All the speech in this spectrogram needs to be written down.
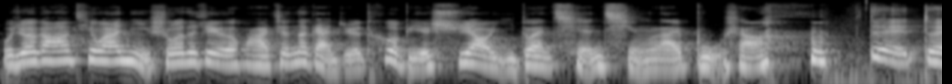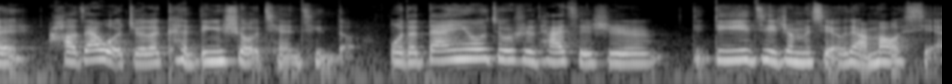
我觉得刚刚听完你说的这个的话，真的感觉特别需要一段前情来补上。对对，好在我觉得肯定是有前情的。我的担忧就是他其实第第一季这么写有点冒险。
